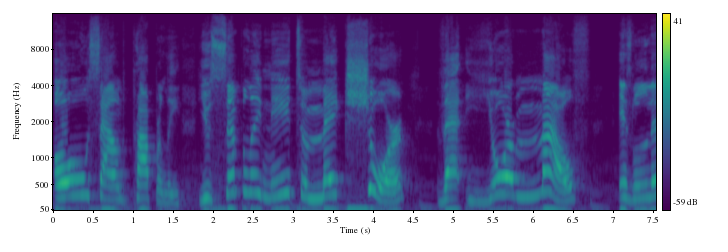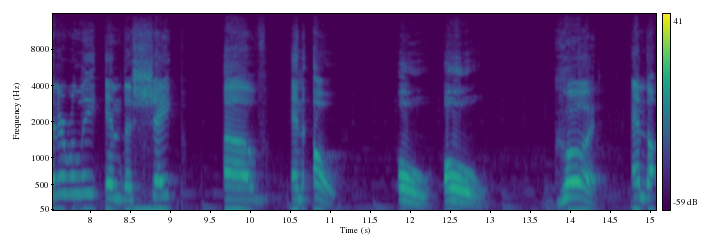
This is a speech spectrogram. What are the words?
O sound properly, you simply need to make sure that your mouth is literally in the shape of an O. O, O. Good. And the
